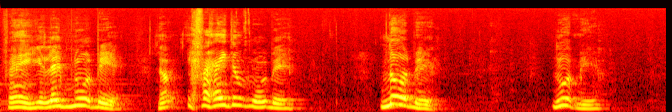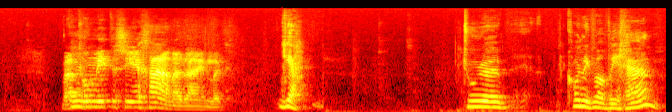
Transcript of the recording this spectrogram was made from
Van, je leeft nooit meer. Nou, ik vergeet het ook nooit meer. Nooit meer. Nooit meer. Maar toen lieten ze je gaan uiteindelijk. Ja. Toen eh, kon ik wel weer gaan.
